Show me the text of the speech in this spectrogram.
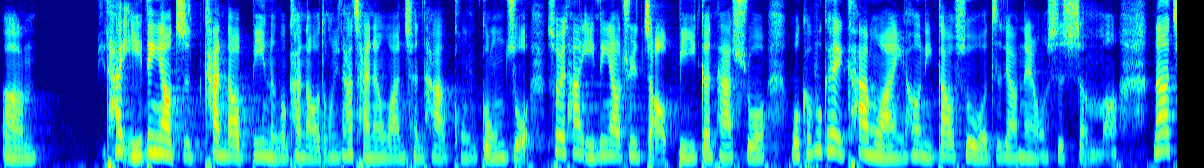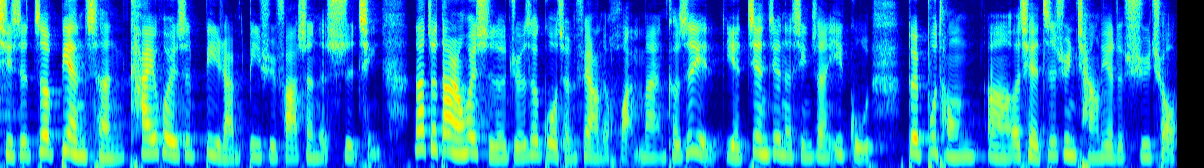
嗯。他一定要只看到 B 能够看到的东西，他才能完成他的工工作，所以他一定要去找 B，跟他说：“我可不可以看完以后，你告诉我资料内容是什么？”那其实这变成开会是必然必须发生的事情。那这当然会使得决策过程非常的缓慢，可是也也渐渐的形成一股对不同呃而且资讯强烈的需求，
